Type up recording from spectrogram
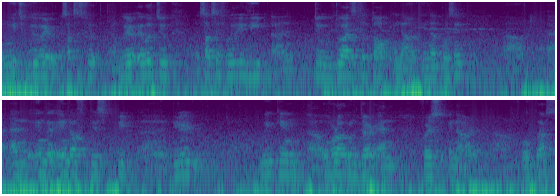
in which we were successful we were able to successfully lead to towards the top in our in the process. And in the end of this pe- period we came uh, overall in third and first in our uh, whole class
